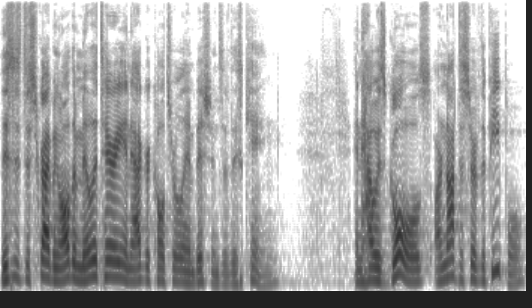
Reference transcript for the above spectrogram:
This is describing all the military and agricultural ambitions of this king and how his goals are not to serve the people.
